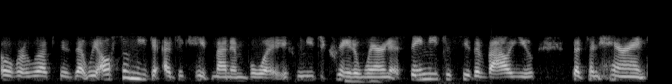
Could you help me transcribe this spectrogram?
overlooked is that we also need to educate men and boys. We need to create mm-hmm. awareness. They need to see the value that's inherent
